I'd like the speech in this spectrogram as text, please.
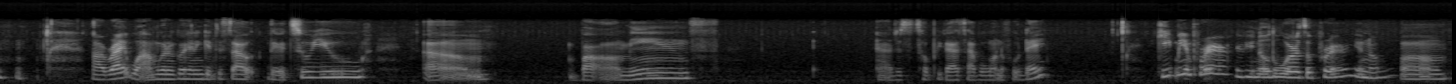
All right, well, I'm going to go ahead and get this out there to you. Um, by all means, I just hope you guys have a wonderful day. Keep me in prayer if you know the words of prayer, you know. Um,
